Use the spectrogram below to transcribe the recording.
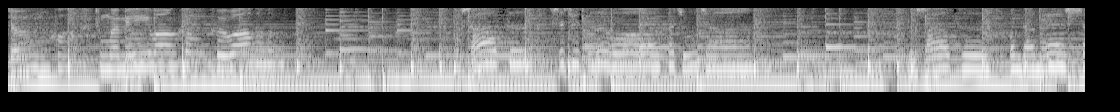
生活充满迷惘和渴望。多少次失去自我和主张，多少次梦到年少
